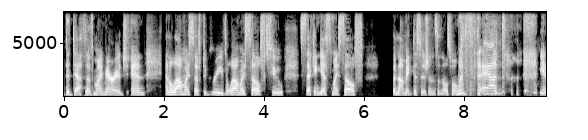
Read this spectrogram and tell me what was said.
the death of my marriage and and allow myself to grieve, allow myself to second guess myself but not make decisions in those moments. And you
